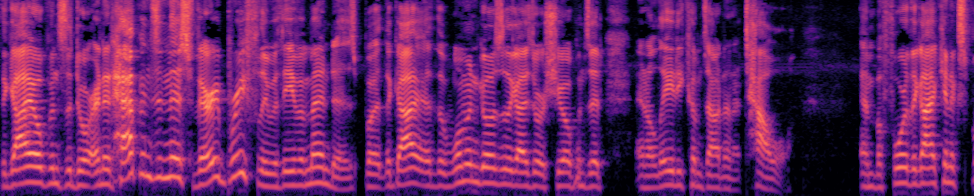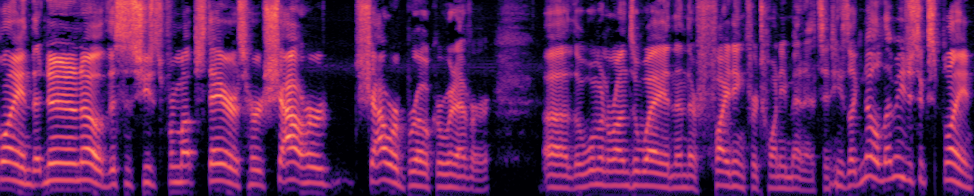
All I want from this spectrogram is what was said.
the guy opens the door, and it happens in this very briefly with Eva Mendes. But the guy, the woman goes to the guy's door, she opens it, and a lady comes out in a towel. And before the guy can explain that, no, no, no, this is she's from upstairs. Her shower, her shower broke or whatever. Uh, the woman runs away, and then they're fighting for twenty minutes. And he's like, "No, let me just explain.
